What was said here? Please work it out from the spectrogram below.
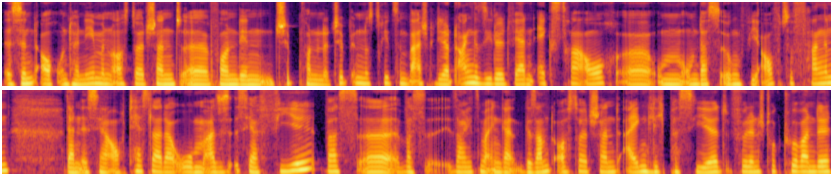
Es sind auch Unternehmen in Ostdeutschland äh, von den Chip, von der Chipindustrie zum Beispiel, die dort angesiedelt werden, extra auch, äh, um, um das irgendwie aufzufangen. Dann ist ja auch Tesla da oben. Also es ist ja viel, was, äh, was sage ich jetzt mal in Gesamtostdeutschland eigentlich passiert für den Strukturwandel.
